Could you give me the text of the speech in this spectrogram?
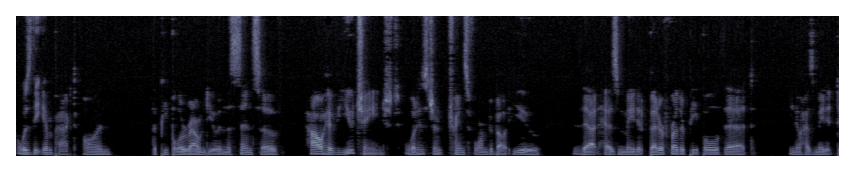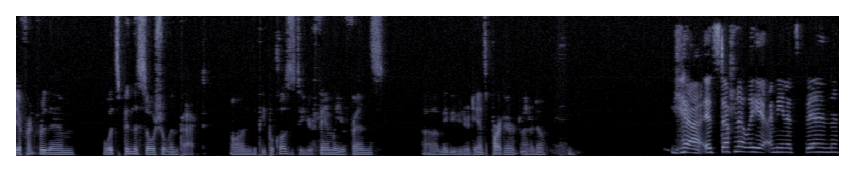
was the impact on the people around you in the sense of how have you changed? What has tr- transformed about you that has made it better for other people? That you know has made it different for them? What's been the social impact on the people closest to you, your family, your friends, uh, maybe even your dance partner? I don't know. Yeah, it's definitely, I mean, it's been,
